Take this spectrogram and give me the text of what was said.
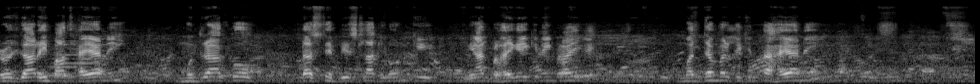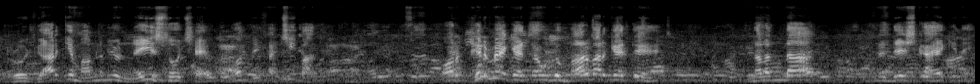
रोज़गार ही बात है या नहीं मुद्रा को 10 से 20 लाख लोन की मियाद बढ़ाई गई कि नहीं बढ़ाई गई मध्यम वर्ग की चिंता है या नहीं? रोज़गार के मामले में जो नई सोच है, वो तो बहुत अच्छी बात है। और फिर मैं कहता हूँ, जो बार बार कहते हैं, नालंदा देश का है कि नहीं?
